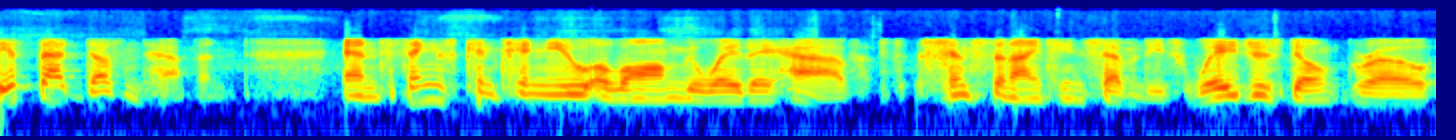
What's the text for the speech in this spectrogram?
if that doesn't happen, and things continue along the way they have since the 1970s, wages don't grow,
